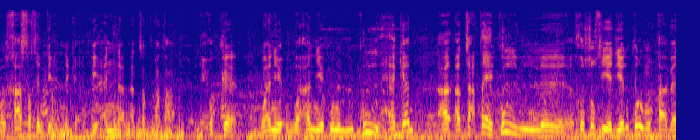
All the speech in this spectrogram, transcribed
والخاصه بانك بأن أن تضبط الحكام وأن وأن يكون كل حكم تعطيه كل خصوصية ديالو كل مقابلة.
